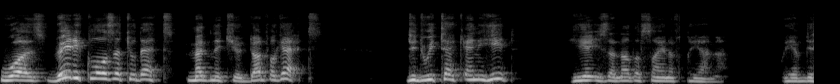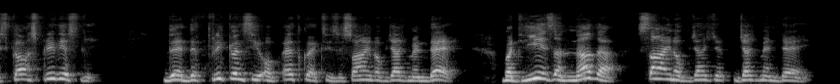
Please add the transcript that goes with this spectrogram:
was very closer to that magnitude. Don't forget. Did we take any hit? Here is another sign of Qiyamah. We have discussed previously that the frequency of earthquakes is a sign of Judgment Day. But here is another sign of Judgment Day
